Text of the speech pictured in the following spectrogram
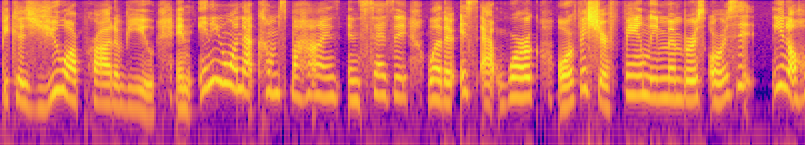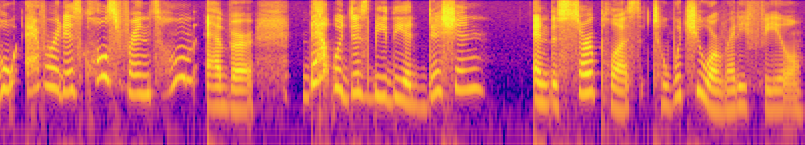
because you are proud of you. And anyone that comes behind and says it, whether it's at work or if it's your family members or is it, you know, whoever it is, close friends, whomever, that would just be the addition and the surplus to what you already feel.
